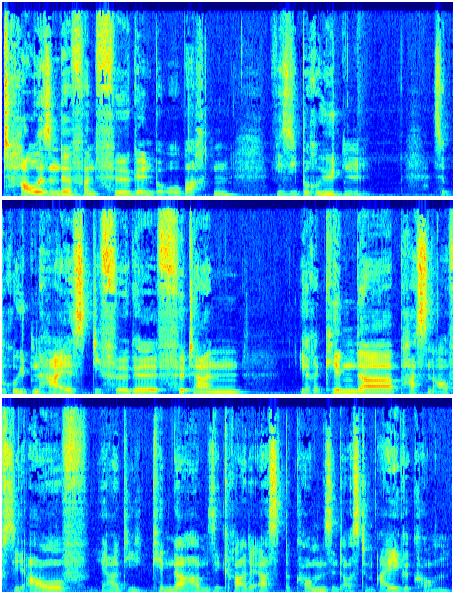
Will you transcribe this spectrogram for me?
tausende von Vögeln beobachten, wie sie brüten. Also brüten heißt, die Vögel füttern ihre Kinder, passen auf sie auf. Ja, die Kinder haben sie gerade erst bekommen, sind aus dem Ei gekommen.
